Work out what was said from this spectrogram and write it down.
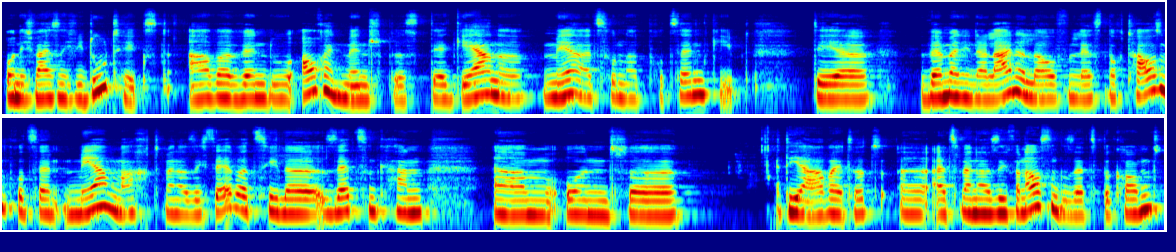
Und ich weiß nicht, wie du tickst, aber wenn du auch ein Mensch bist, der gerne mehr als 100 Prozent gibt, der, wenn man ihn alleine laufen lässt, noch 1000 Prozent mehr macht, wenn er sich selber Ziele setzen kann ähm, und äh, die arbeitet, äh, als wenn er sie von außen gesetzt bekommt,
